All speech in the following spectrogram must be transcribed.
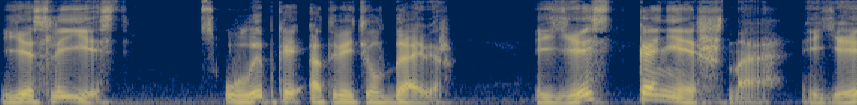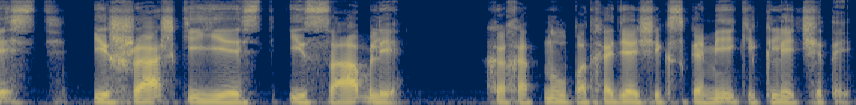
если есть», — с улыбкой ответил дайвер. «Есть, конечно, есть. И шашки есть, и сабли», — хохотнул подходящий к скамейке клетчатый.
